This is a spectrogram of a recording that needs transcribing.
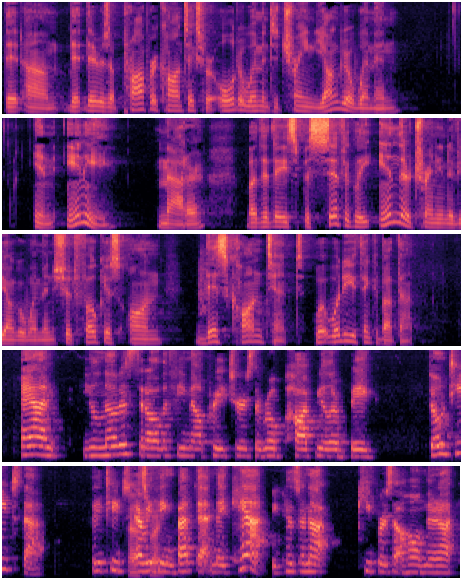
that um, that there is a proper context for older women to train younger women. in any matter, but that they specifically in their training of younger women should focus on this content. What, what do you think about that? And you'll notice that all the female preachers, the real popular, big, don't teach that. They teach That's everything right. but that, and they can't because they're not keepers at home. They're not.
